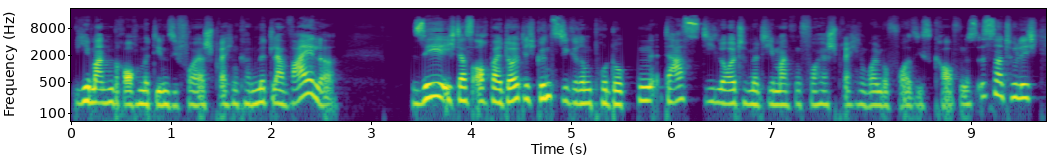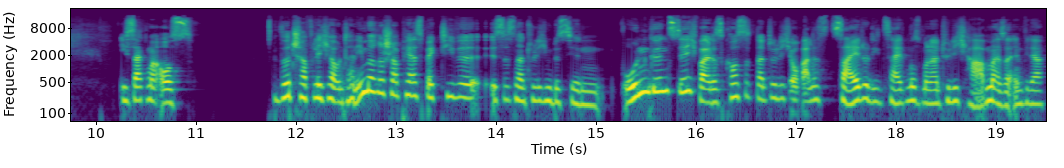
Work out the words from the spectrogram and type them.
jemanden brauchen, mit dem sie vorher sprechen können. Mittlerweile sehe ich das auch bei deutlich günstigeren Produkten, dass die Leute mit jemandem vorher sprechen wollen, bevor sie es kaufen. Das ist natürlich, ich sag mal, aus wirtschaftlicher, unternehmerischer Perspektive ist es natürlich ein bisschen ungünstig, weil das kostet natürlich auch alles Zeit und die Zeit muss man natürlich haben. Also entweder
